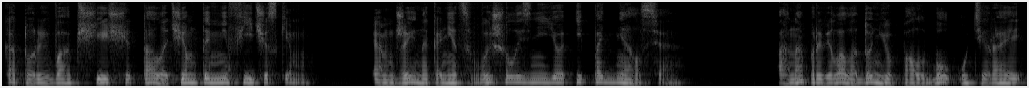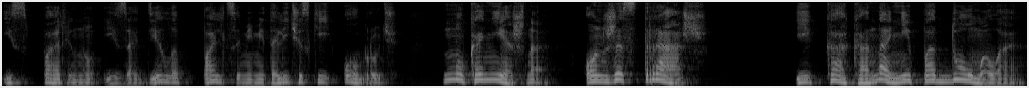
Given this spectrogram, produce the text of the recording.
который вообще считала чем-то мифическим. МД наконец вышел из нее и поднялся. Она провела ладонью по лбу, утирая испарину, и задела пальцами металлический обруч. «Ну, конечно! Он же страж!» И как она не подумала!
